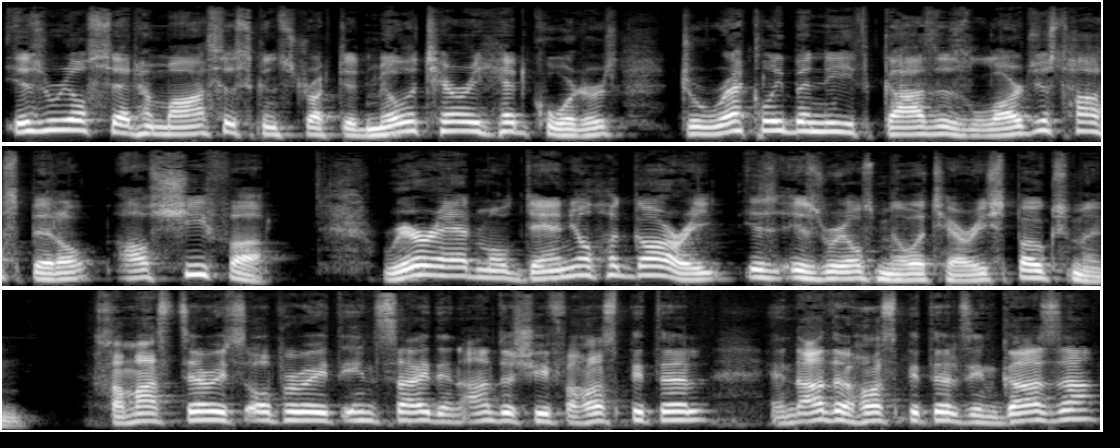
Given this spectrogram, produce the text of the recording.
Israel said Hamas has constructed military headquarters directly beneath Gaza's largest hospital, Al Shifa. Rear Admiral Daniel Hagari is Israel's military spokesman. Hamas terrorists operate inside and under Shifa Hospital and other hospitals in Gaza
